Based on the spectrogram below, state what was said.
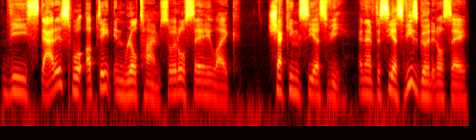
the status will update in real time. So it'll say like checking CSV, and then if the CSV is good, it'll say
